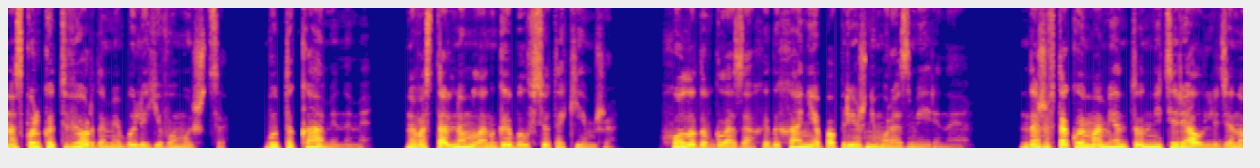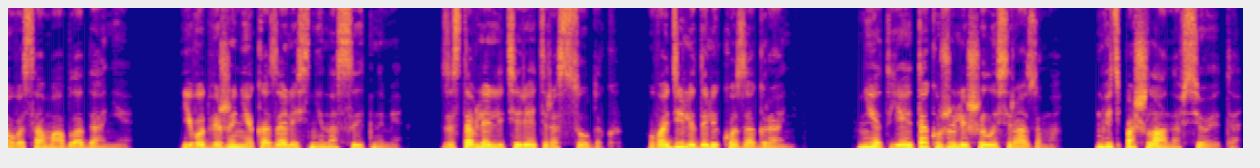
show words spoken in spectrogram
насколько твердыми были его мышцы, будто каменными. Но в остальном Ланге был все таким же. Холода в глазах и дыхание по-прежнему размеренное. Даже в такой момент он не терял ледяного самообладания. Его движения казались ненасытными, заставляли терять рассудок, уводили далеко за грань. Нет, я и так уже лишилась разума, ведь пошла на все это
